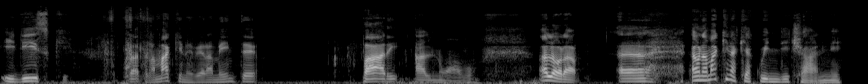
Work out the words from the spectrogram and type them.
i dischi, guardate, la macchina è veramente pari al nuovo. Allora, eh, è una macchina che ha 15 anni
